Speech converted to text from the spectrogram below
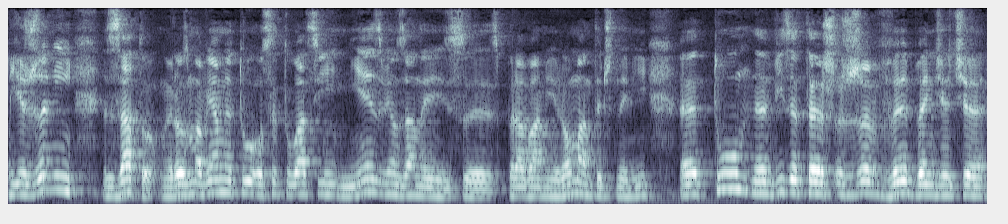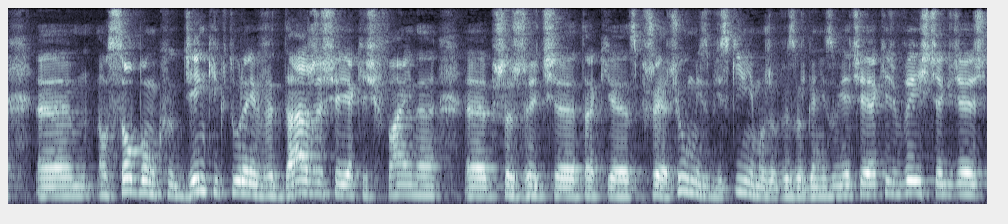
Jeżeli za to rozmawiamy tu o sytuacji niezwiązanej z sprawami romantycznymi, e, tu e, widzę też, że wy będziecie em, osobą, dzięki której wydarzy się jakieś fajne e, przeżycie takie z przyjaciółmi, z bliskimi, może wy zorganizujecie jakieś wyjście gdzieś,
